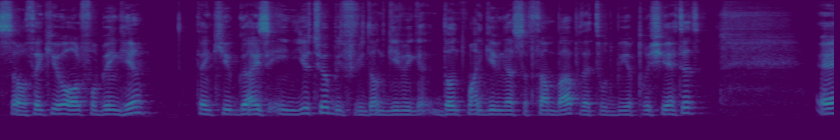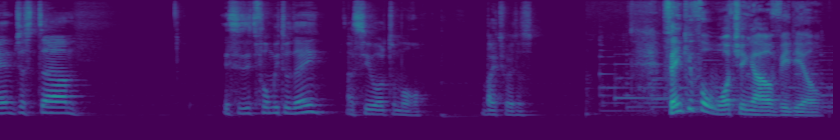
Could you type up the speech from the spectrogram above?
So thank you all for being here. Thank you guys in YouTube. If you don't give me, don't mind giving us a thumb up, that would be appreciated. And just, um, this is it for me today. I'll see you all tomorrow. Bye traders. Thank you for watching our video.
